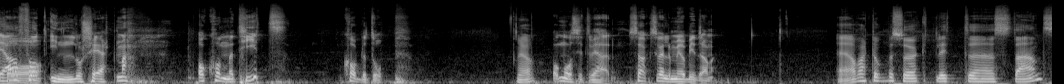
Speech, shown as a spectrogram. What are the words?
Jeg har fått innlosjert meg og kommet hit, koblet opp. Ja. Og nå sitter vi her. Så jeg har ikke så veldig mye å bidra med. Jeg har vært og besøkt litt uh, stands.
